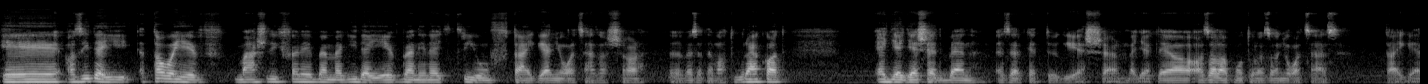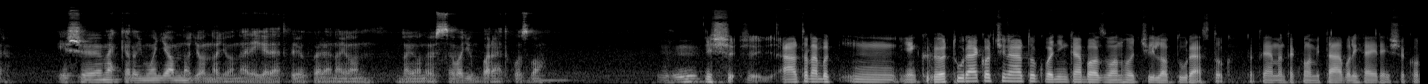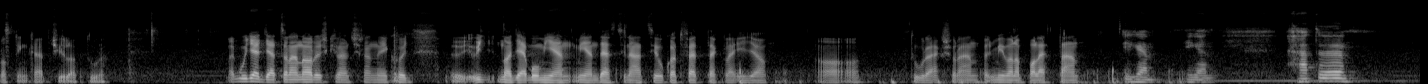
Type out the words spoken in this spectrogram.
É, az idei, tavalyi év második felében, meg idei évben én egy Triumph Tiger 800-assal vezetem a túrákat egy-egy esetben 1002 GS-sel megyek le, az alapmotor az a 800 Tiger. És meg kell, hogy mondjam, nagyon-nagyon elégedett vagyok vele, nagyon, nagyon össze vagyunk barátkozva. Uh-huh. És, és általában mm, ilyen körtúrákat csináltok, vagy inkább az van, hogy csillagtúráztok? Tehát elmentek valami távoli helyre, és akkor ott inkább csillagtúra? Meg úgy egyáltalán arra is kíváncsi lennék, hogy úgy nagyjából milyen, milyen destinációkat fettek le így a, a, a túrák során, vagy mi van a palettán. Igen, igen. Hát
